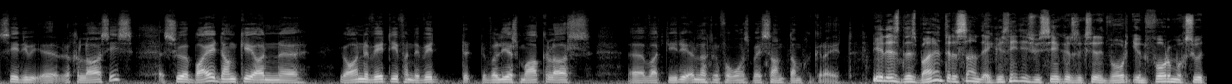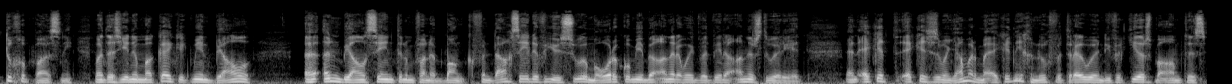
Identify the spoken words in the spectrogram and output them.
sê die uh, regulasies. So baie dankie aan uh, Johan de Wet hier van die Wet de Villiers makelaars uh, wat hierdie inligting vir ons by Santam gekry het. Nee, dis dis baie interessant. Ek is net nie so seker as ek sê dit word eenvormig so toegepas nie, want as jy nou maar kyk, ek meen bel 'n inbelsentrum van 'n bank. Vandag sê hulle vir jou so, môre kom jy by ander ou wat weer 'n ander storie het. En ek het ek is so jammer, maar ek het nie genoeg vertroue in die verkeersbeamptes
